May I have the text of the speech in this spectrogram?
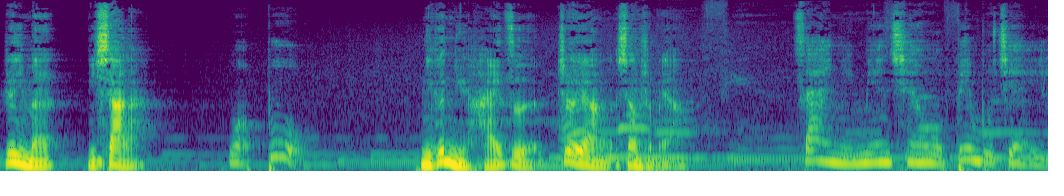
任意门，你下来！我不，你个女孩子这样像什么呀？在你面前我并不介意。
